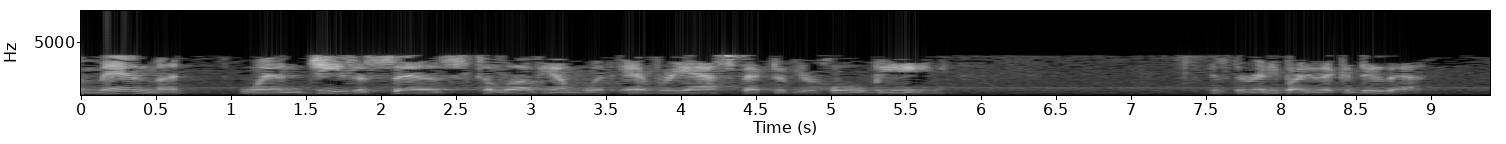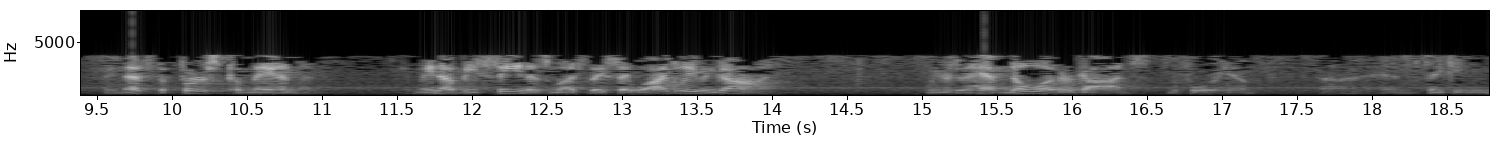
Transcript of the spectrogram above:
commandment, when Jesus says to love Him with every aspect of your whole being, is there anybody that can do that? I mean, that's the first commandment. It may not be seen as much. They say, well, I believe in God. We are to have no other gods before Him and thinking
